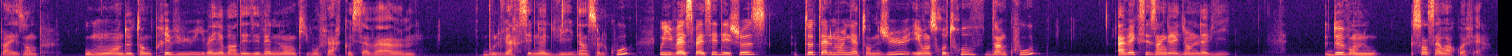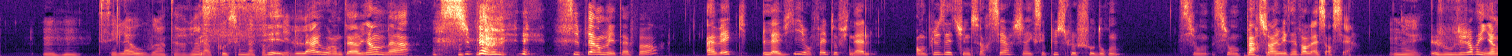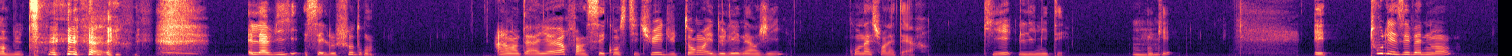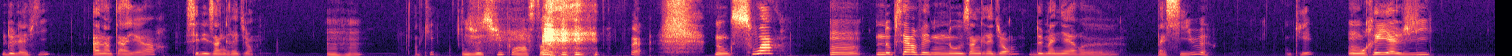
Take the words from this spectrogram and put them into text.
par exemple, ou moins de temps que prévu. Il va y avoir des événements qui vont faire que ça va euh, bouleverser notre vie d'un seul coup, où il va se passer des choses totalement inattendues et on se retrouve d'un coup avec ces ingrédients de la vie devant nous sans savoir quoi faire. Mhm. C'est là où intervient la potion de la C'est sorcière. là où intervient ma super, super métaphore. Avec la vie, en fait, au final, en plus d'être une sorcière, je dirais que c'est plus le chaudron. Si on, si on part sur la métaphore de la sorcière. Ouais. Je vous jure, il y a un but. la vie, c'est le chaudron. À l'intérieur, enfin, c'est constitué du temps et de l'énergie qu'on a sur la Terre, qui est limitée. Mhm. Ok. Et tous les événements de la vie, à l'intérieur, c'est des ingrédients. Mhm. Ok. Je suis pour l'instant. Donc soit on observe nos ingrédients de manière euh, passive, ok on réagit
